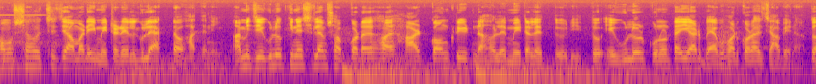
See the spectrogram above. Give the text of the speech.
সমস্যা হচ্ছে যে আমার এই মেটেরিয়ালগুলো একটাও হাতে নেই। আমি যেগুলো কিনেছিলাম সবকটাই হয় হার্ড কংক্রিট না হলে মেটালের তৈরি। তো এগুলোর কোনোটাই আর ব্যবহার করা যাবে না। তো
